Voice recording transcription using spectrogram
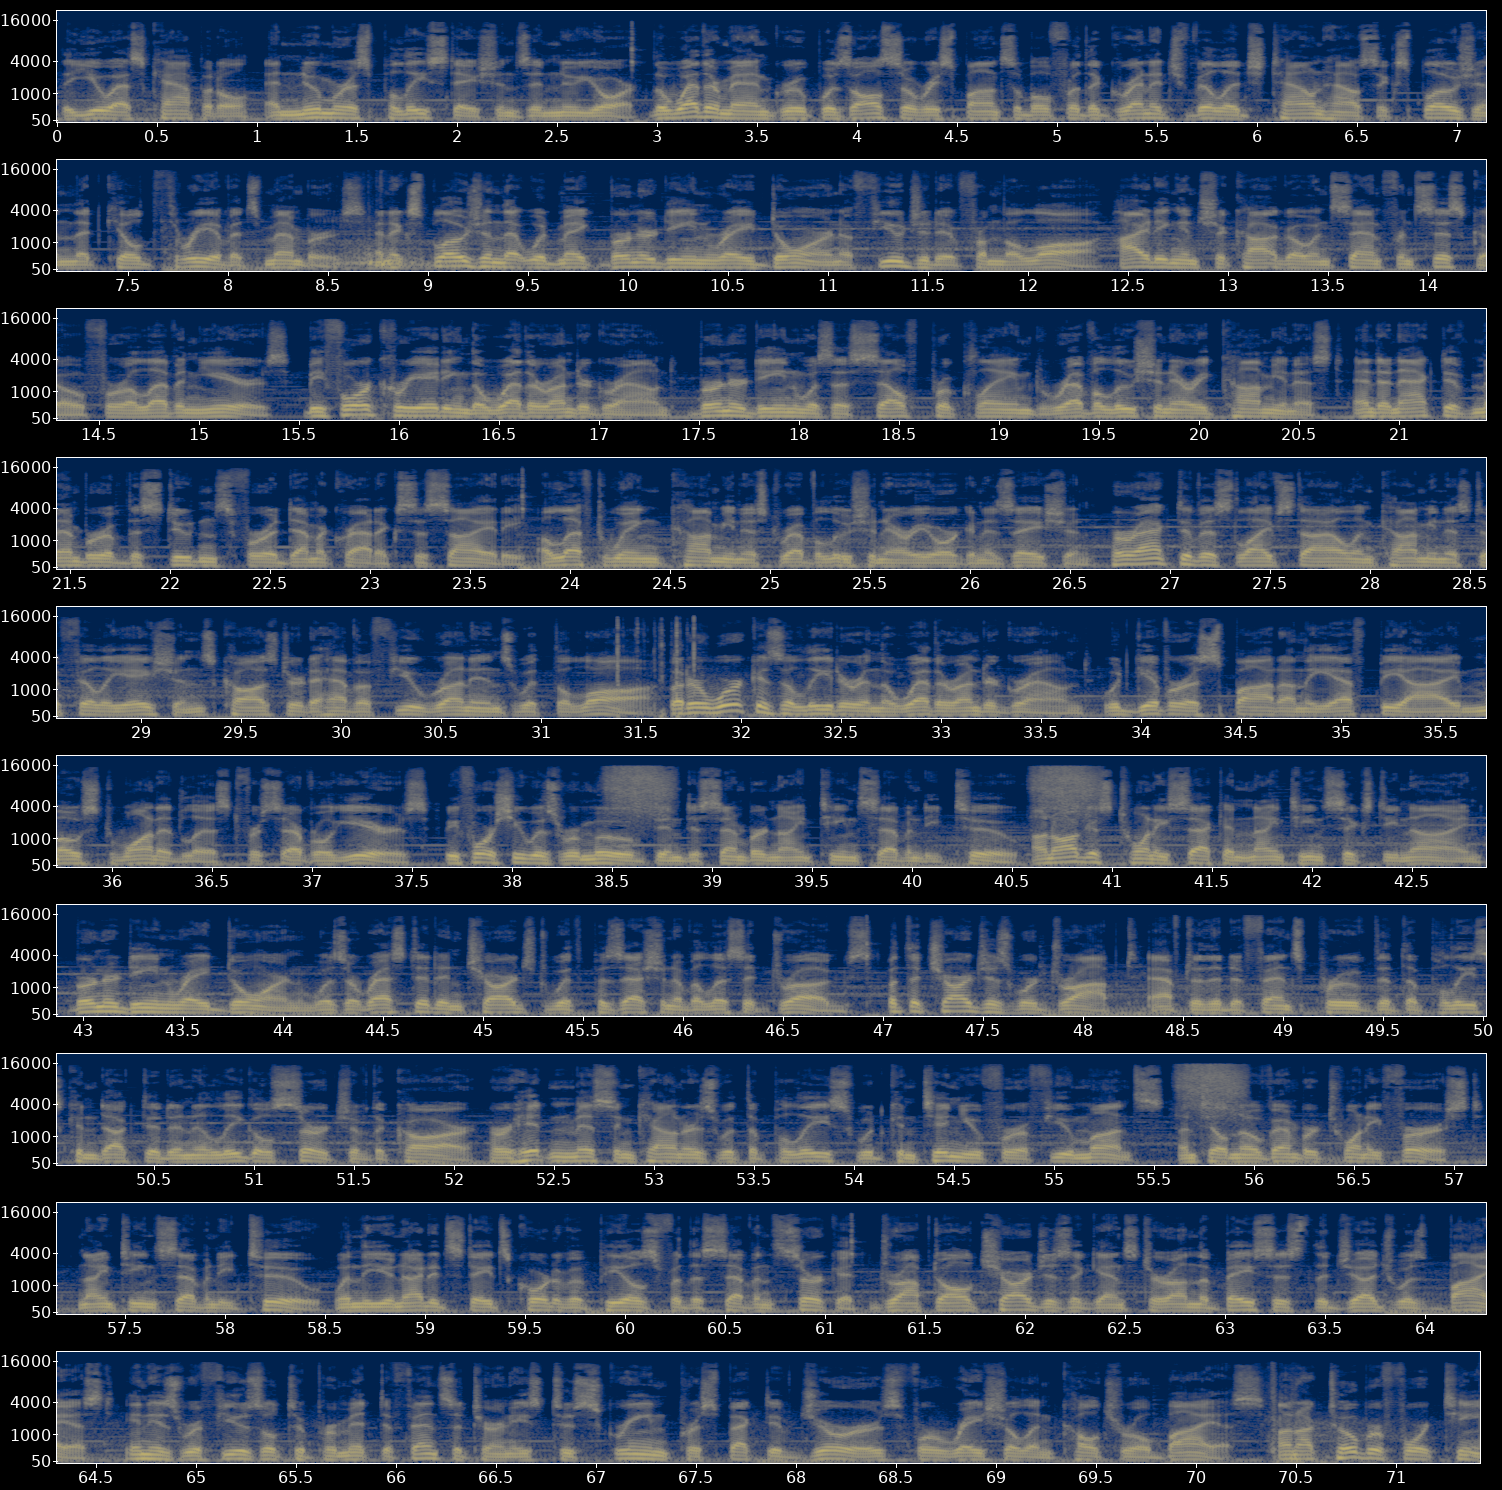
the U.S. Capitol, and numerous police stations in New York. The Weatherman Group was also responsible for the Greenwich Village townhouse explosion that killed three of its members, an explosion that would make Bernardine Rae Dohrn a fugitive from the law, hiding in Chicago and San Francisco for 11 years. Before creating the Weather Underground, Bernardine was a self-proclaimed revolutionary communist and an active member of the Students for a Democratic Society, a left-wing communist revolutionary organization. Her activist lifestyle and communist affiliations caused her to have a few run-ins with the law, but her work as a leader in the Weather Underground would give her a spot on the FBI Most Wanted list for several years before she was removed in December 1972. On August 22, 1969, Bernardine Rae Dohrn was arrested and charged with possession of illicit drugs, but the charges were dropped after the defense proved that the police conducted an illegal search of the car. Her hit and miss encounters with the police would continue for a few months until November 21, 1972, when the United States Court of Appeals for the Seventh Circuit dropped all charges against her on the basis the judge was biased in his refusal to permit defense attorneys to screen prospective jurors for racial and cultural bias. On October 14,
